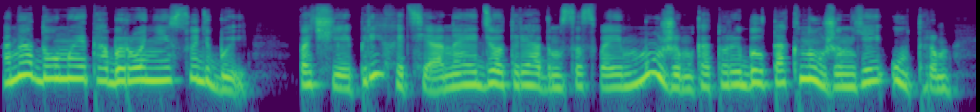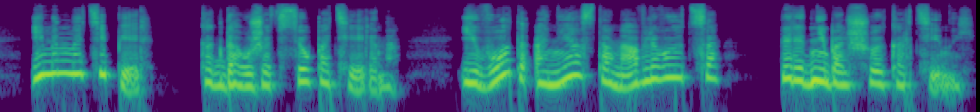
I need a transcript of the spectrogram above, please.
Она думает об иронии судьбы, по чьей прихоти она идет рядом со своим мужем, который был так нужен ей утром, именно теперь, когда уже все потеряно. И вот они останавливаются перед небольшой картиной.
